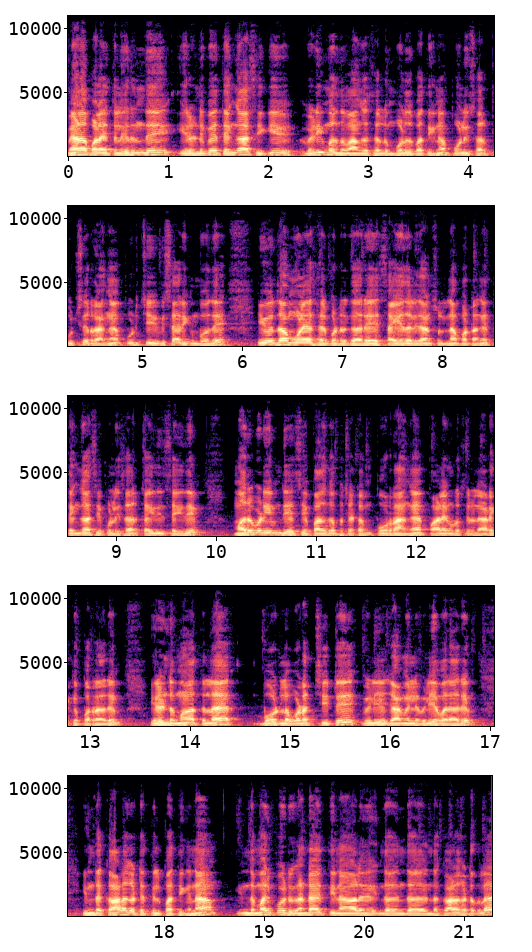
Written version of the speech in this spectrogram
மேலப்பாளையத்தில் இருந்து இரண்டு பேர் தென்காசிக்கு வெடிமருந்து வாங்க செல்லும் பொழுது பாத்தீங்கன்னா போலீசார் பிடிச்சிடுறாங்க. பிடிச்சி விசாரிக்கும் போது இவர் தான் மூலையாக செயல்பட்டிருக்காரு. சையத் அலி தான் சொல்லி என்ன பண்றாங்க? தென்காசி போலீசார் கைது செய்து மறுபடியும் தேசிய பாதுகாப்பு சட்டம் போடுறாங்க. பாளையங்குட சிறையில் அடைக்கப்படுறாரு. இரண்டு மாதத்துல போர்டில் உடச்சிட்டு வெளியே ஜாமீனில் வெளியே வராரு. இந்த காலகட்டத்தில் பார்த்தீங்கன்னா இந்த மாதிரி போயிட்டு ரெண்டாயிரத்தி நாலு இந்த இந்த இந்த காலகட்டத்தில்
